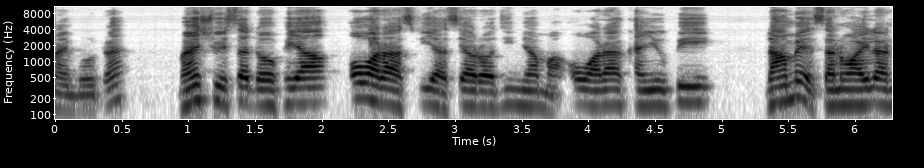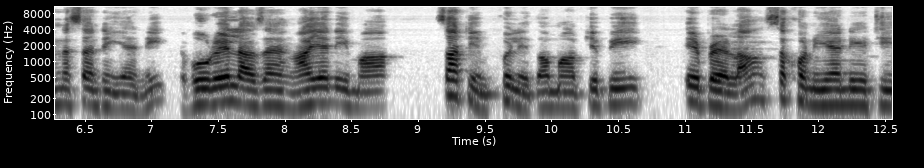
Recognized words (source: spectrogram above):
နိုင်ဖို့အတွက်မန်းရွှေဆက်တော်ဖျားဩဝါဒစရိယဆရာတော်ကြီးများမှဩဝါဒခံယူပြီးလာမယ့်ဇန်နဝါရီလ22ရက်နေ့တဘူရဲလာဇန်9ရက်နေ့မှာစတင်ဖွင့်လှစ်သွားမှာဖြစ်ပြီးဧပြီလ18ရက်နေ့အထိ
